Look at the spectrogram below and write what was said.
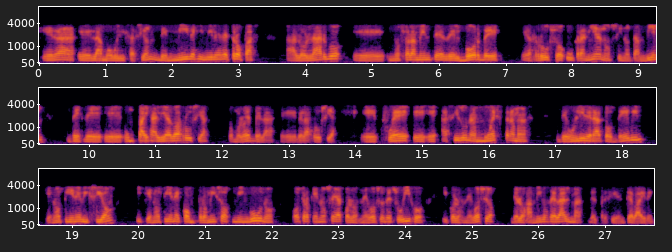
que era la movilización de miles y miles de tropas a lo largo no solamente del borde ruso-ucraniano, sino también desde un país aliado a Rusia como lo es eh, Bielorrusia. Eh, fue, eh, ha sido una muestra más de un liderato débil que no tiene visión y que no tiene compromiso ninguno, otro que no sea con los negocios de su hijo y con los negocios de los amigos del alma del presidente Biden.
